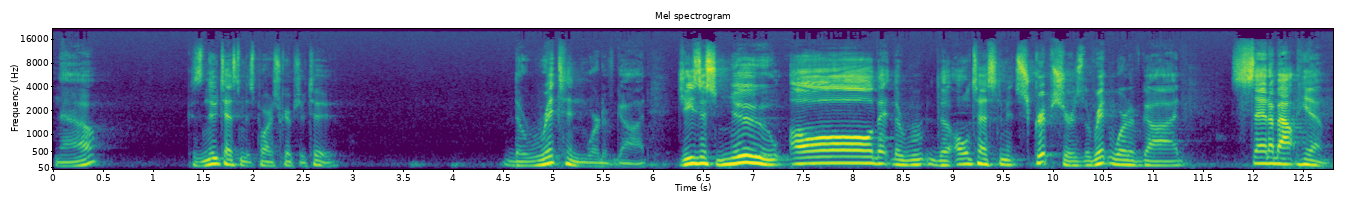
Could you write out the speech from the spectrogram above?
No, because the New Testament is part of scripture too. The written word of God. Jesus knew all that the, the Old Testament scriptures, the written word of God, said about him.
